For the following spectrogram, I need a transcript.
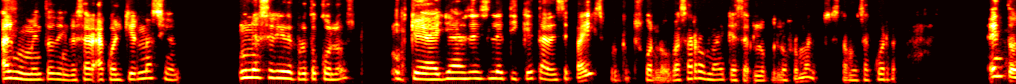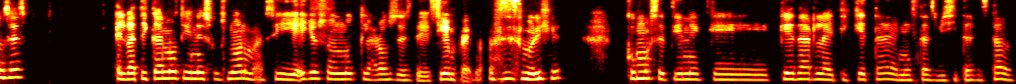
al momento de ingresar a cualquier nación una serie de protocolos que allá es la etiqueta de ese país, porque pues cuando vas a Roma hay que hacer lo que los romanos, ¿estamos de acuerdo? Entonces, el Vaticano tiene sus normas y ellos son muy claros desde siempre, ¿no? Desde su origen, cómo se tiene que, que dar la etiqueta en estas visitas de Estado.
